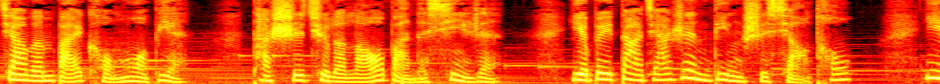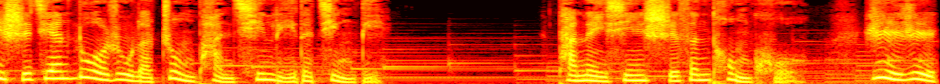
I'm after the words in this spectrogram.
嘉文百口莫辩，他失去了老板的信任。也被大家认定是小偷，一时间落入了众叛亲离的境地。他内心十分痛苦，日日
